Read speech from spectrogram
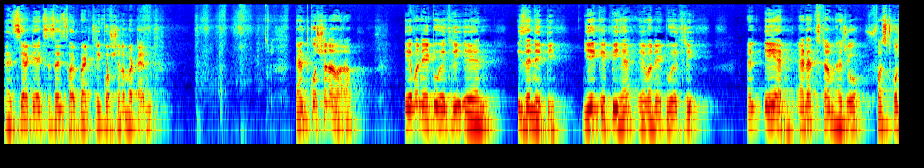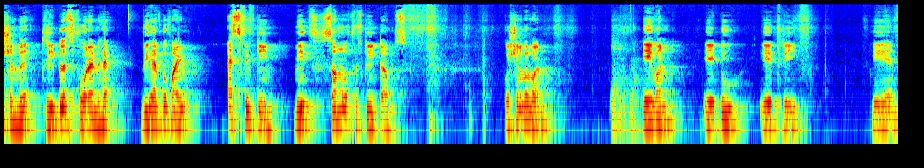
NCERT exercise 5.3 question number tenth tenth question है हमारा। A one a two a three a n is an AP ये एक एपी है a one a two a three and a n nth term है जो फ़र्स्ट क्वेश्चन में थ्री प्लस फोर एन है. We have to find S fifteen means sum of fifteen terms question number one a one a two a three a n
